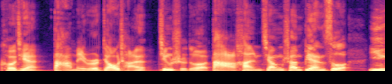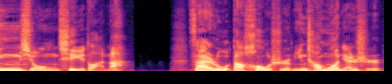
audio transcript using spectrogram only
可见大美人貂蝉竟使得大汉江山变色，英雄气短呐。再如到后世明朝末年时，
